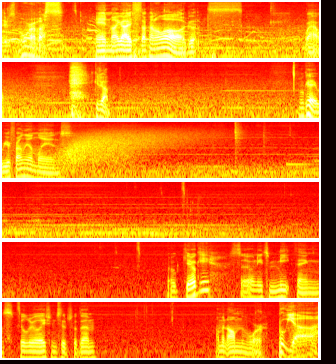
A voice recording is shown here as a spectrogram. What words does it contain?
There's more of us! And my guy's stuck on a log. That's... Wow. Good job. Okay, we are finally on land. Okie dokie. So, need to meet things, build relationships with them. I'm an omnivore. Booyah!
